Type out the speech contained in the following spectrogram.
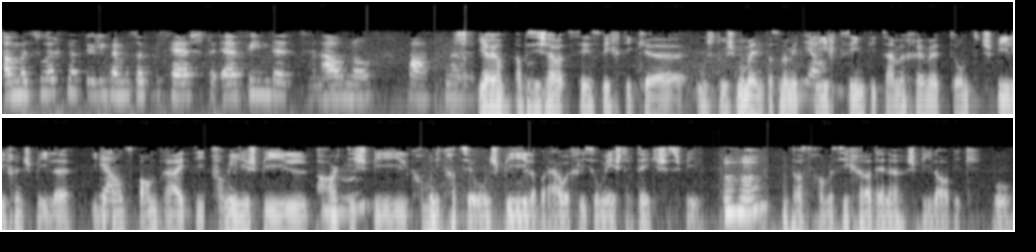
aber man sucht natürlich, wenn man so etwas herrscht, äh, findet, auch noch Partner. Ja, ja, aber es ist auch sehr wichtig, äh, Austauschmoment, dass man mit ja. Gleichgesinnten zusammenkommen und die Spiele können spielen in der ganzen Bandbreite. Familienspiel, Partyspiel, mhm. Kommunikationsspiel, aber auch ein bisschen so mehr strategisches Spiel. Mhm. Und das kann man sicher an diesen Spielabend, wo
